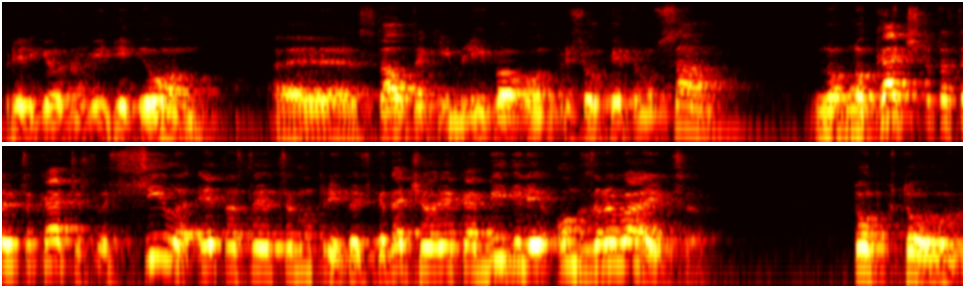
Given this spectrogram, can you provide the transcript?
в религиозном виде, и он э, стал таким, либо он пришел к этому сам, но, но качество это остается качество, сила это остается внутри. То есть, когда человека обидели, он взрывается. Тот, кто,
